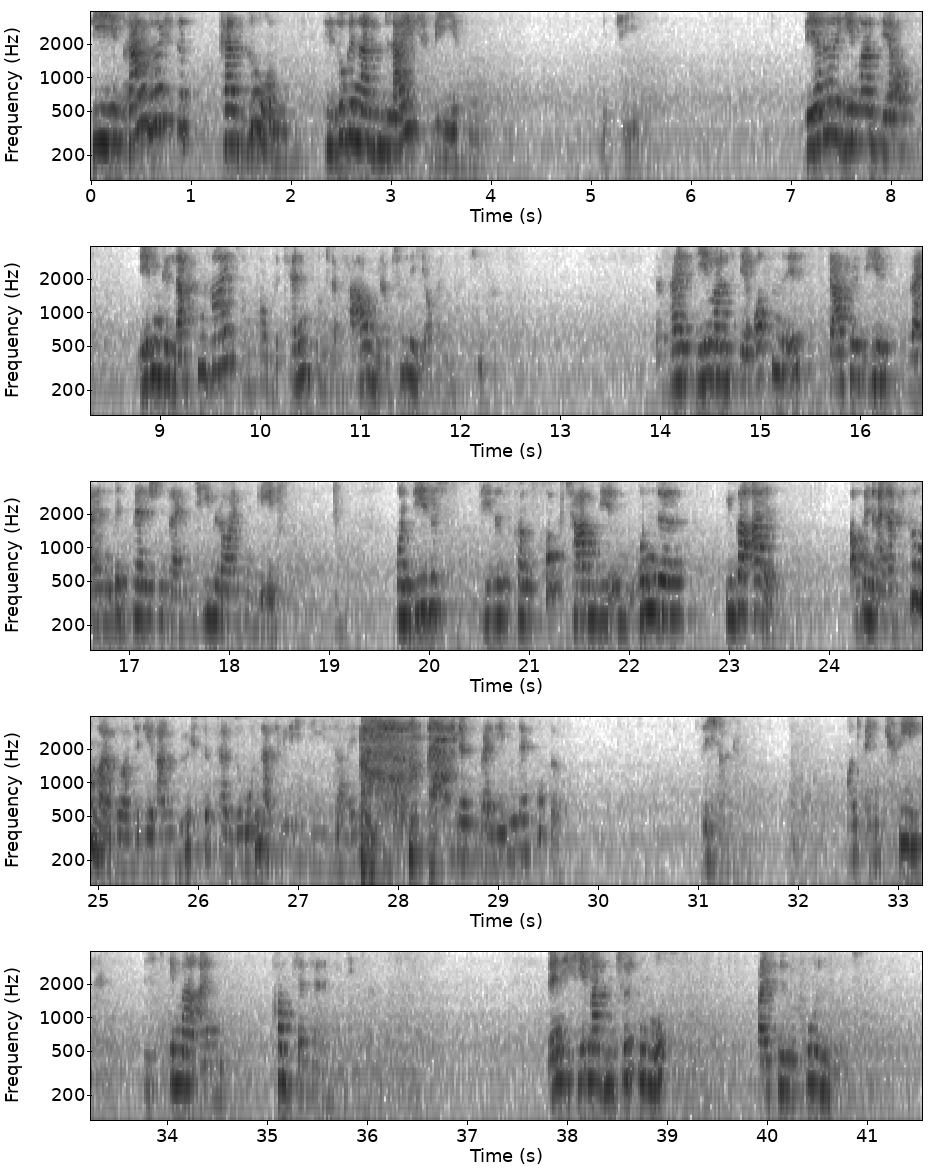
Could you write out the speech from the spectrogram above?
Die ranghöchste Person, die sogenannten Leitwesen, T. Wäre jemand, der auch neben Gelassenheit und Kompetenz und Erfahrung natürlich auch Empathie hat. Das heißt, jemand, der offen ist dafür, wie es seinen Mitmenschen, seinen Teamleuten geht. Und dieses, dieses Konstrukt haben wir im Grunde überall. Auch in einer Firma sollte die ranghöchste Person natürlich die sein, die das Überleben der Gruppe sichern kann. Und ein Krieg ist immer ein kompletter Empathieverlust. Wenn ich jemanden töten muss, weil es mir befohlen wird,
